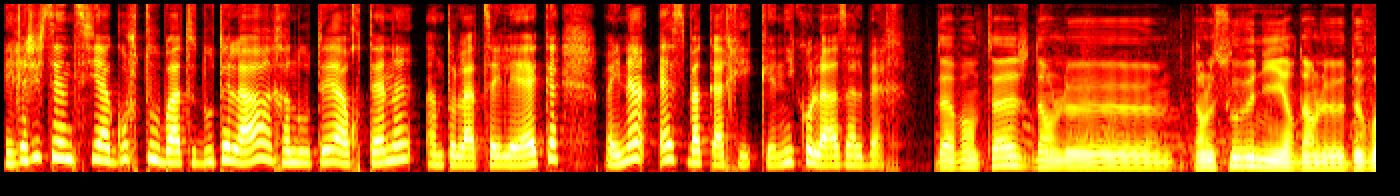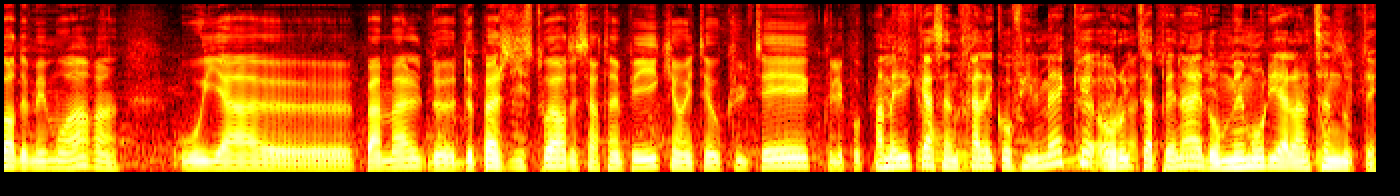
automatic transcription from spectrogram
erresistentzia gustu bat dutela jandute aurten antolatzaileek, baina ez bakarrik Albert. Davantage dans le, dans le souvenir, dans le devoir de mémoire, où il y a euh, pas mal de, de pages d'histoire de certains pays qui ont été occultés, que les populations... Amerika zentraleko filmek oroitzapena edo memoria lantzen dute,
